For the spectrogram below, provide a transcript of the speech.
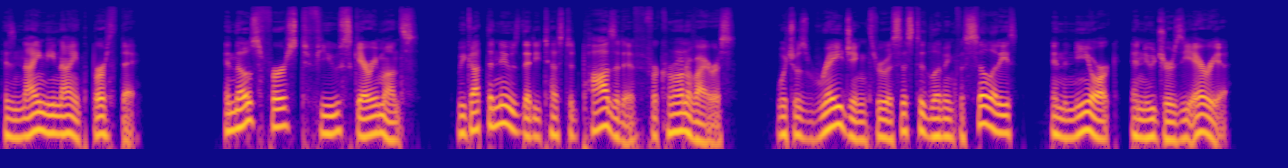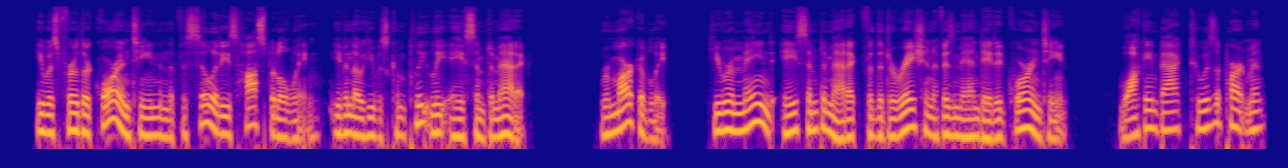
his 99th birthday. In those first few scary months, we got the news that he tested positive for coronavirus, which was raging through assisted living facilities in the New York and New Jersey area. He was further quarantined in the facility's hospital wing, even though he was completely asymptomatic. Remarkably, he remained asymptomatic for the duration of his mandated quarantine, walking back to his apartment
